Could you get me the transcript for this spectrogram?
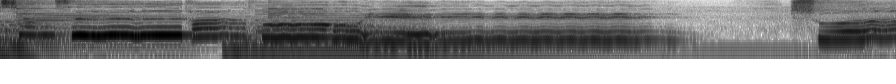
相思它赋予说？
